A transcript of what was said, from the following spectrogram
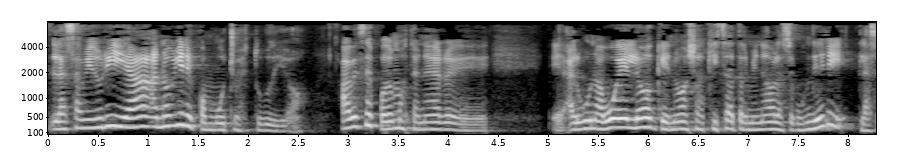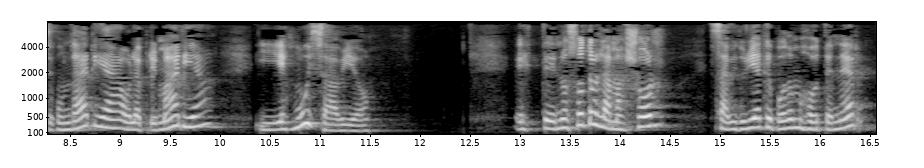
la sabiduría no viene con mucho estudio. A veces podemos tener... Eh, eh, algún abuelo que no haya quizá terminado la secundaria, la secundaria o la primaria y es muy sabio. Este, nosotros la mayor sabiduría que podemos obtener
